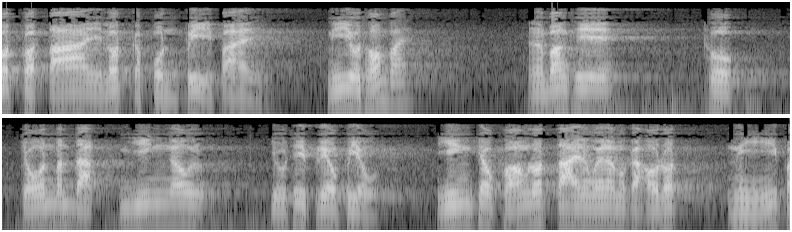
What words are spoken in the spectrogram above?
รถก็ตายรถกระปนปี้ไป มีอยู่ท้อมไปบางทีถูกโจรมันดัก ยิงเอาอยู่ที่เปลี่ยวเปียวยิงเจ้าของรถตายลงไปแล้วมันก็เอารถหนีไป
